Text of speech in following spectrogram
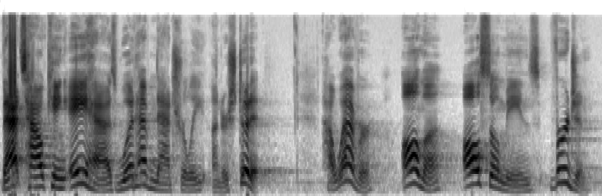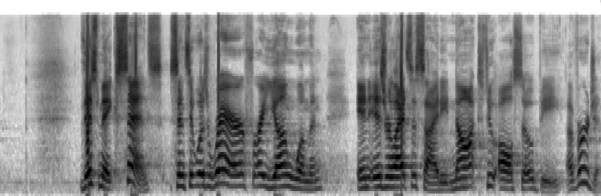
That's how King Ahaz would have naturally understood it. However, Alma also means virgin. This makes sense since it was rare for a young woman in Israelite society not to also be a virgin.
